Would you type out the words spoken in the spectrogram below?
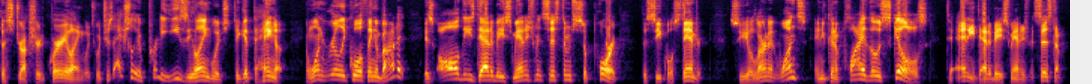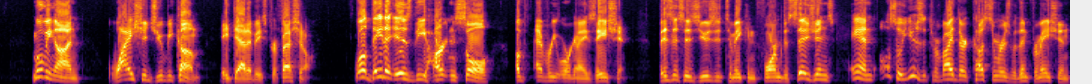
the structured query language, which is actually a pretty easy language to get the hang of. And one really cool thing about it is all these database management systems support the SQL standard. So you'll learn it once and you can apply those skills to any database management system. Moving on, why should you become a database professional? Well, data is the heart and soul of every organization. Businesses use it to make informed decisions and also use it to provide their customers with information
